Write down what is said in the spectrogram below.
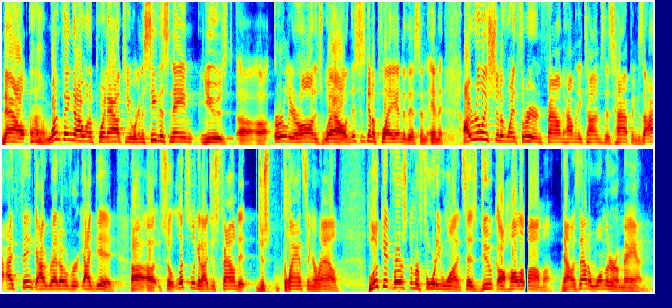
Now, one thing that I want to point out to you, we're going to see this name used uh, uh, earlier on as well, and this is going to play into this. And, and I really should have went through and found how many times this happened, because I, I, think I read over, I did. Uh, uh, so let's look at it. I just found it just glancing around. Look at verse number 41. It says Duke Aholibamah. Now, is that a woman or a man?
